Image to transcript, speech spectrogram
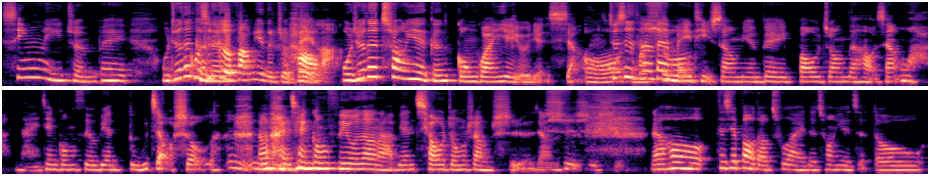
心理准备，我觉得可能各方面的准备好啦。我觉得创业跟公关业有一点像，哦就是他在媒体上面被包装的好像哇，哪一间公司又变独角兽了，嗯，然后哪一间公司又到哪边敲钟上市了这样子。是是是，然后这些报道出来的创业者都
